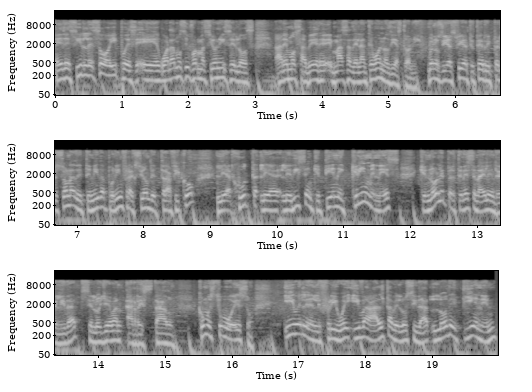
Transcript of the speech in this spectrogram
eh, decirles hoy, pues eh, guardamos información y se los haremos saber eh, más adelante. Buenos días, Tony. Buenos días, fíjate, Terry. Persona detenida por infracción de tráfico le adjuta, le, dicen que tiene crímenes que no le pertenecen a él en realidad, se lo llevan arrestado. ¿Cómo estuvo eso? Iba en el freeway, iba a alta velocidad, lo detienen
